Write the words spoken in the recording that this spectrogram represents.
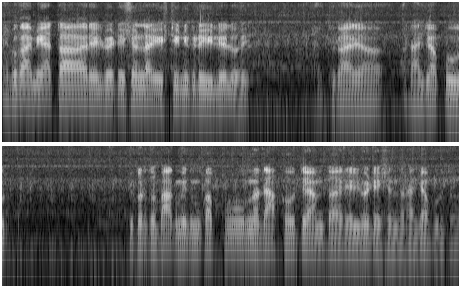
हे बघा आम्ही आता रेल्वे स्टेशनला एस टीन इकडे इलेलो आहे. ते राजापूर. तिकडचा भाग मी तुमका पूर्ण दाखवते आमचा रेल्वे स्टेशन राजापूरचं.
